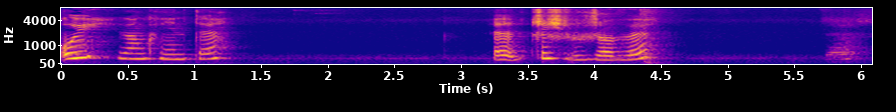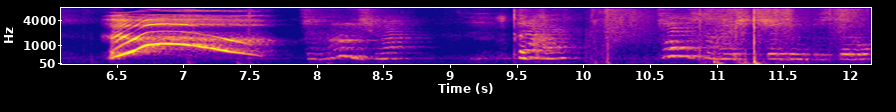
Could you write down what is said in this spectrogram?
Uj, zamknięte. E, cześć różowy. Przegraliśmy. Tak. Czemu? Czemu stawiasz trzech impostorów?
